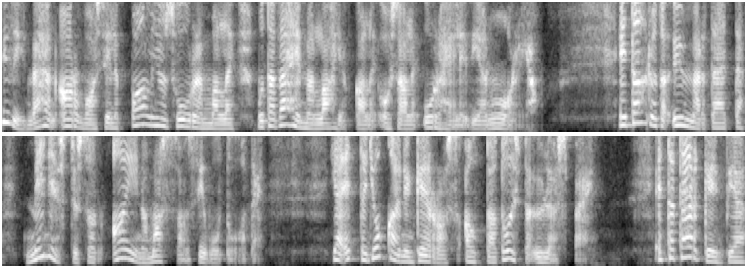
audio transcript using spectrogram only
hyvin vähän arvoa sille paljon suuremmalle, mutta vähemmän lahjakkaalle osalle urheilevia nuoria? Ei tahdota ymmärtää, että menestys on aina massan sivutuote ja että jokainen kerros auttaa toista ylöspäin. Että tärkeimpiä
